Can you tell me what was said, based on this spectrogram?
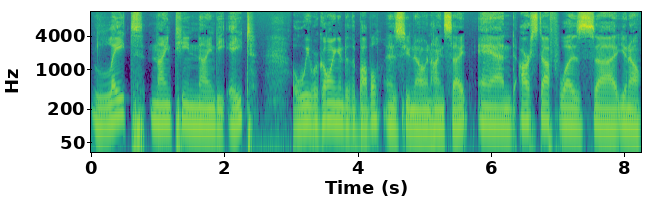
late 1998 we were going into the bubble, as you know, in hindsight, and our stuff was, uh, you know,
